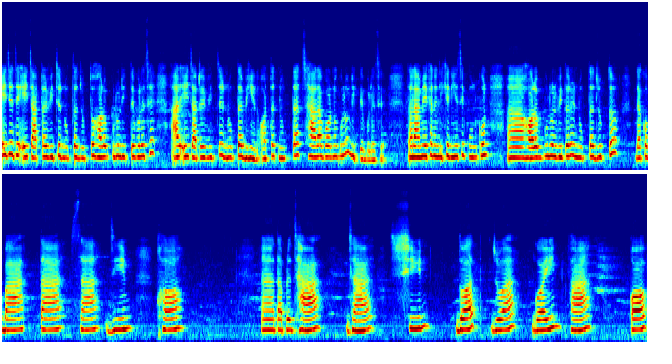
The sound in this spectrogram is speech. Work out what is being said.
এই যে যে এই চারটার ভিতরে নুক্তাযুক্ত হরফগুলো লিখতে বলেছে, আর এই চারটার ভিতরে নুক্তাবিহীন, অর্থাৎ নুক্তা ছাড়া বর্ণগুলো লিখতে বলেছে। তাহলে আমি এখানে লিখে নিয়েছি কোন কোন হরফগুলোর ভিতরে নুক্তাযুক্ত। দেখো, বা তা, সা, জিম, খ তারপরে ঝা ঝা, শিন দত জোয়া, গইন, ফা, কফ,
